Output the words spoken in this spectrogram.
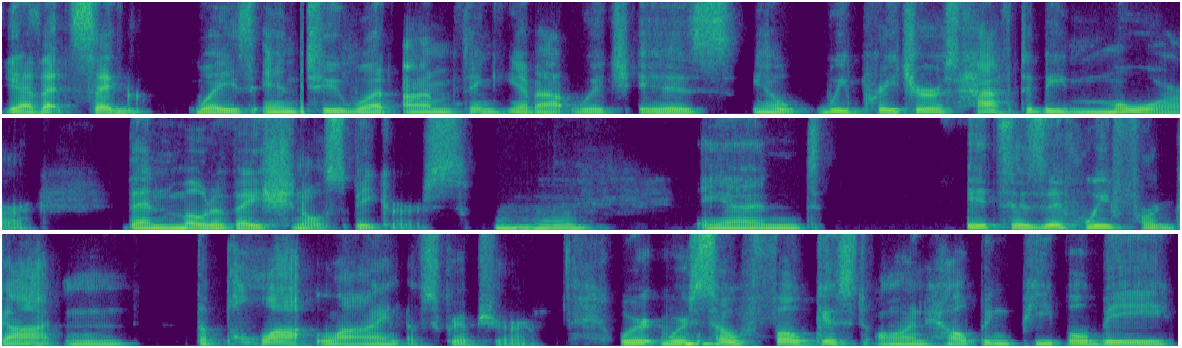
Yeah, that segues into what I'm thinking about, which is, you know, we preachers have to be more than motivational speakers. Mm-hmm. And it's as if we've forgotten the plot line of scripture. We're, we're mm-hmm. so focused on helping people be,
